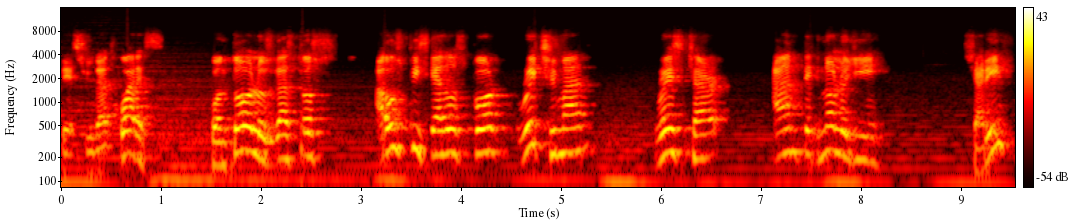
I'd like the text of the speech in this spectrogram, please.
de Ciudad Juárez, con todos los gastos auspiciados por Richmond Research and Technology. Sharif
